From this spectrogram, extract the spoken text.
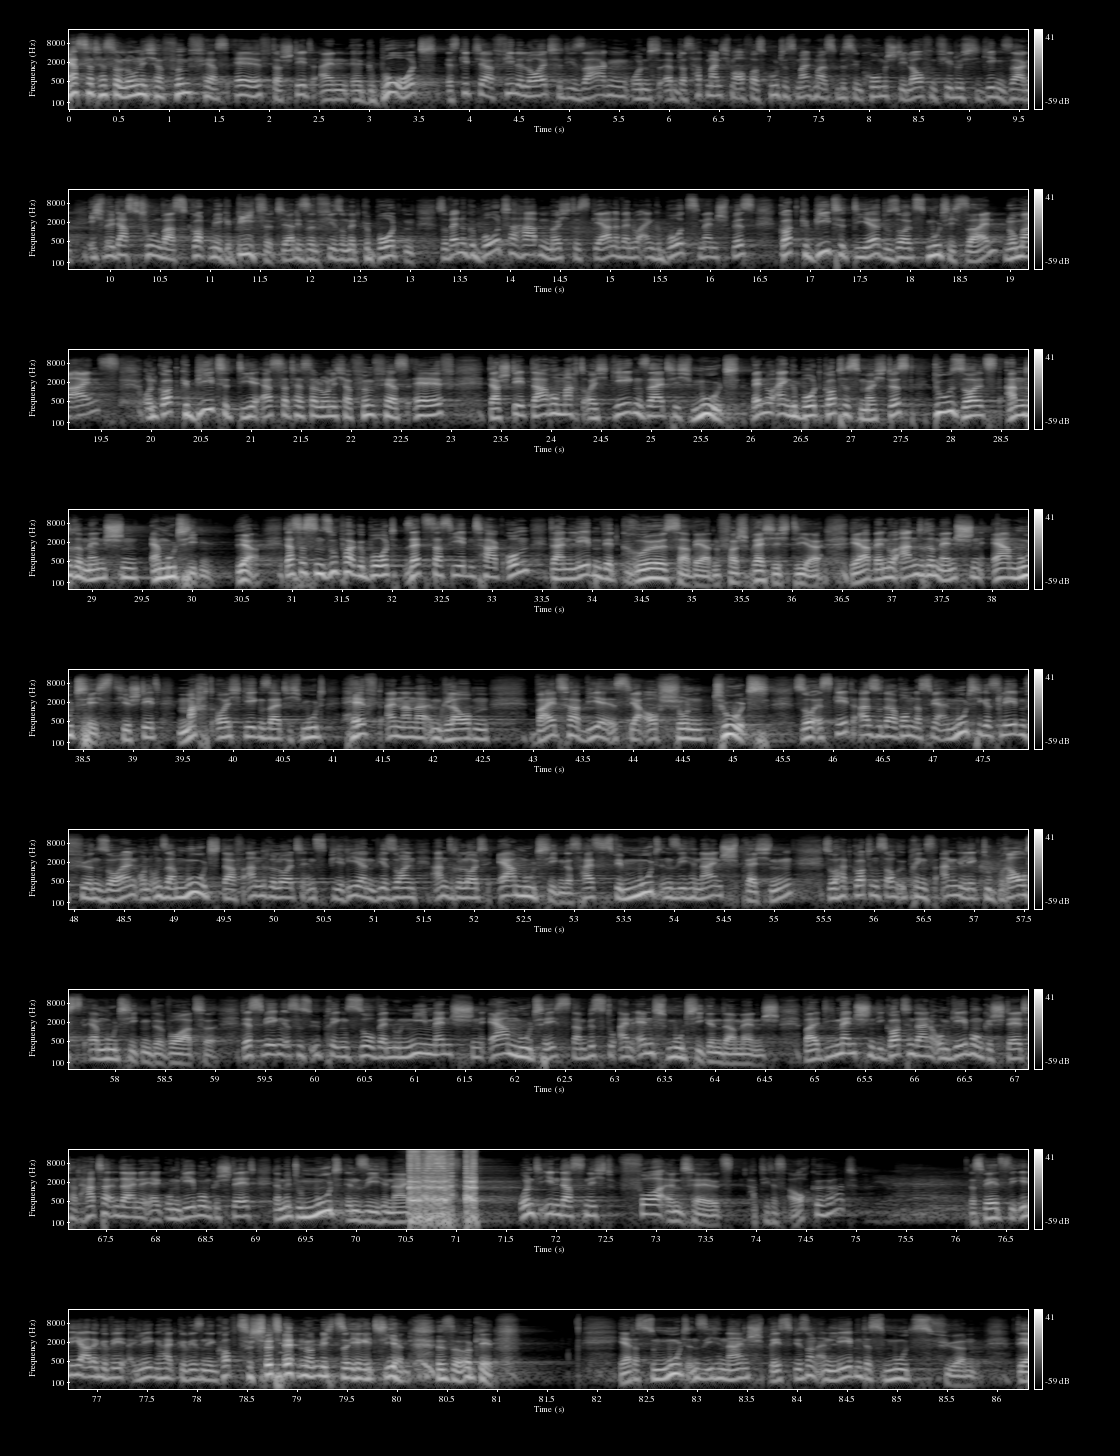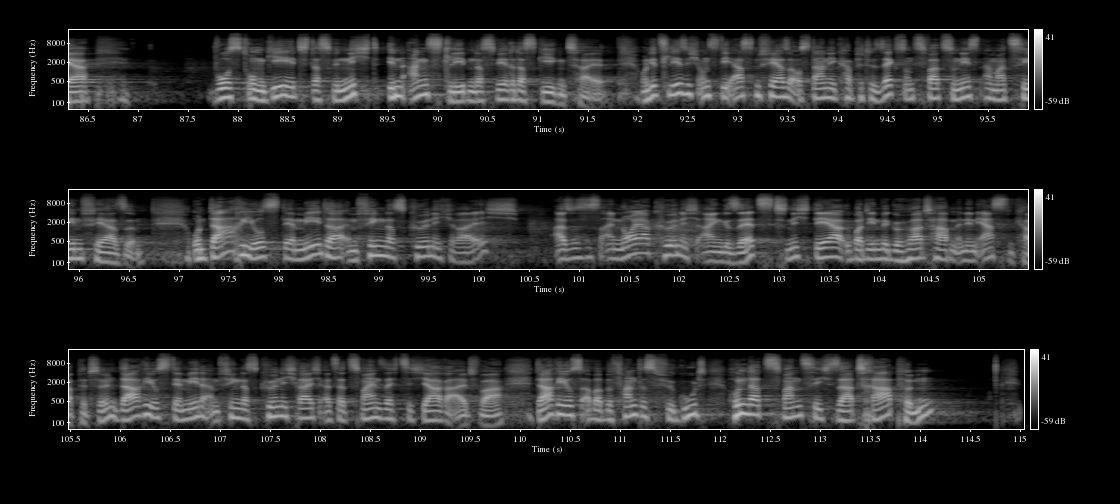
1. Thessalonicher 5, Vers 11, da steht ein äh, Gebot. Es gibt ja viele Leute, die sagen, und äh, das hat manchmal auch was Gutes, manchmal ist es ein bisschen komisch, die laufen viel durch die Gegend sagen, ich will das tun, was Gott mir gebietet. Ja, die sind viel so mit Geboten. So, wenn du Gebote haben möchtest, gerne, wenn du ein Gebotsmensch bist, Gott gebietet dir, du sollst mutig sein, Nummer eins. Und Gott gebietet dir, 1. Thessalonicher 5, Vers 11, da steht, darum macht euch gegenseitig Mut. Wenn du ein Gebot Gottes möchtest, du sollst andere Menschen ermutigen ermutigen. Ja, das ist ein super Gebot. Setz das jeden Tag um. Dein Leben wird größer werden, verspreche ich dir. Ja, wenn du andere Menschen ermutigst. Hier steht, macht euch gegenseitig Mut, helft einander im Glauben weiter, wie ihr es ja auch schon tut. So, es geht also darum, dass wir ein mutiges Leben führen sollen und unser Mut darf andere Leute inspirieren. Wir sollen andere Leute ermutigen. Das heißt, dass wir Mut in sie hineinsprechen. So hat Gott uns auch übrigens angelegt, du brauchst ermutigende Worte. Deswegen ist es übrigens übrigens so, wenn du nie Menschen ermutigst, dann bist du ein entmutigender Mensch. Weil die Menschen, die Gott in deine Umgebung gestellt hat, hat er in deine Umgebung gestellt, damit du Mut in sie hinein und ihnen das nicht vorenthältst. Habt ihr das auch gehört? Das wäre jetzt die ideale Gelegenheit gewesen, den Kopf zu schütteln und mich zu irritieren. So, okay. Ja, dass du Mut in sie hineinsprichst. Wir sollen ein Leben des Muts führen, der wo es darum geht, dass wir nicht in Angst leben, das wäre das Gegenteil. Und jetzt lese ich uns die ersten Verse aus Daniel Kapitel 6 und zwar zunächst einmal zehn Verse. Und Darius, der Meder, empfing das Königreich. Also es ist ein neuer König eingesetzt, nicht der, über den wir gehört haben in den ersten Kapiteln. Darius der Meder empfing das Königreich, als er 62 Jahre alt war. Darius aber befand es für gut, 120 Satrapen,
